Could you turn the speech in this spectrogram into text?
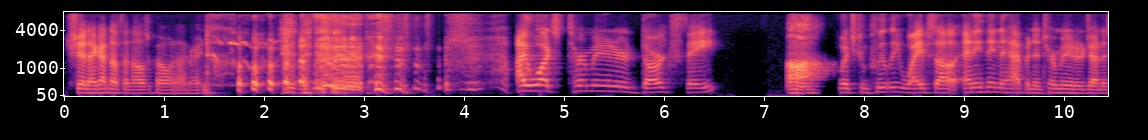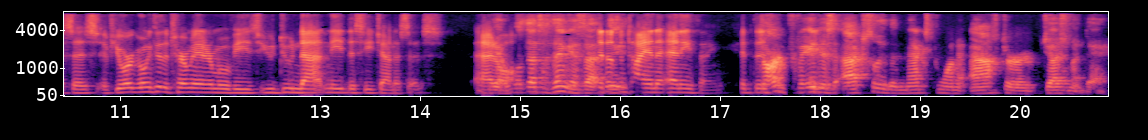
shit, I got nothing else going on right now. I watched Terminator Dark Fate, Uh huh. which completely wipes out anything that happened in Terminator Genisys. If you are going through the Terminator movies, you do not need to see Genisys at Yeah, all. well, that's the thing is that it doesn't the tie into anything. It, Dark Fate is actually the next one after Judgment Day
